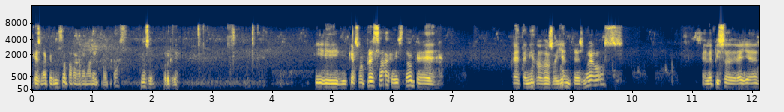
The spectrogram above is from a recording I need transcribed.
que es la que uso para grabar el podcast. No sé por qué. Y qué sorpresa, he visto que he tenido dos oyentes nuevos el episodio de ayer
